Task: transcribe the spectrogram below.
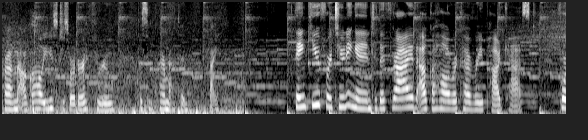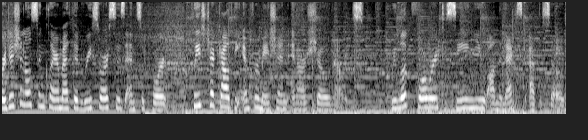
from alcohol use disorder through the Sinclair Method. Bye. Thank you for tuning in to the Thrive Alcohol Recovery Podcast. For additional Sinclair Method resources and support, please check out the information in our show notes. We look forward to seeing you on the next episode.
